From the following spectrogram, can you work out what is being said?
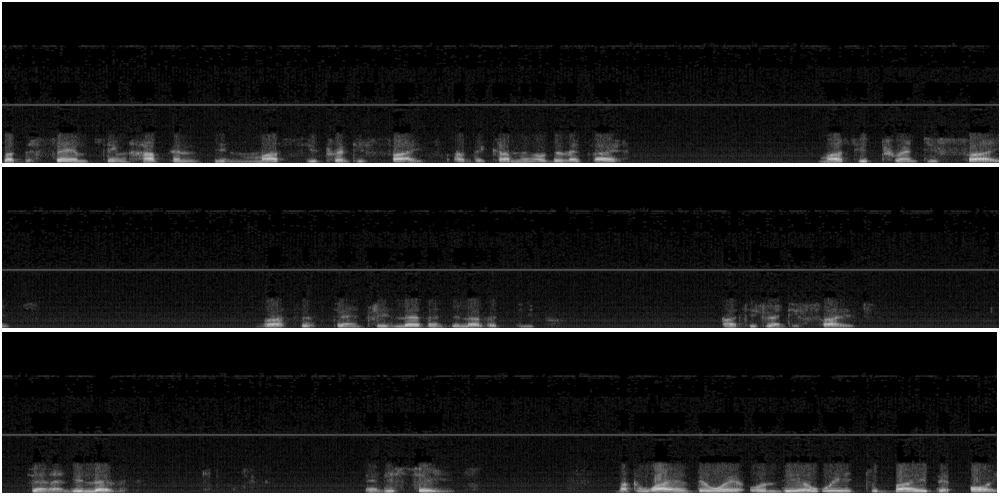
But the same thing happens in Matthew 25 at the coming of the Messiah. Matthew 25, verses 10 to 11, beloved people. Matthew 25, 10 and 11. And it says, But while they were on their way to buy the oil,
